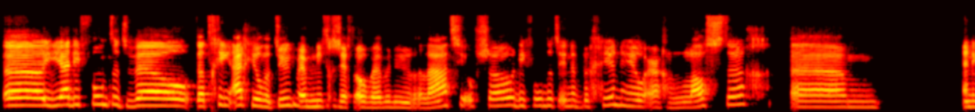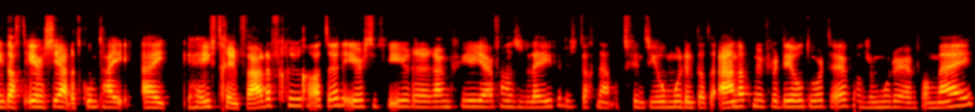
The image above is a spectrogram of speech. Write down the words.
Uh, ja, die vond het wel. Dat ging eigenlijk heel natuurlijk. We hebben niet gezegd, oh, we hebben nu een relatie of zo. Die vond het in het begin heel erg lastig. Um, en ik dacht eerst, ja, dat komt. Hij, hij heeft geen vaderfiguur gehad, hè, de eerste vier, uh, ruim vier jaar van zijn leven. Dus ik dacht, nou, dat vindt hij heel moeilijk dat de aandacht nu verdeeld wordt hè, van zijn moeder en van mij.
